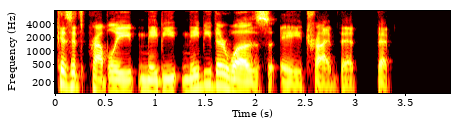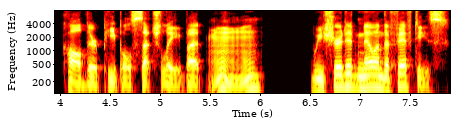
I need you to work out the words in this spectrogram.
because it's probably maybe maybe there was a tribe that that called their people suchly, but mm, we sure didn't know in the fifties,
